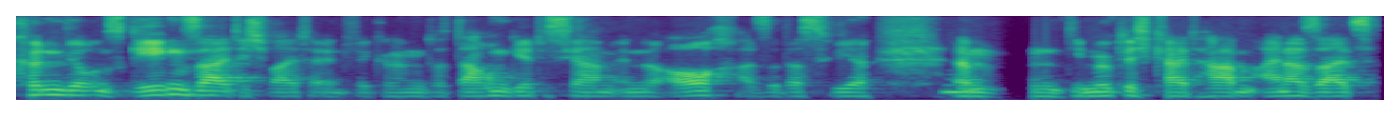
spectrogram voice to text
können wir uns gegenseitig weiterentwickeln. Das, darum geht es ja am Ende auch, also dass wir mhm. ähm, die Möglichkeit haben, einerseits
